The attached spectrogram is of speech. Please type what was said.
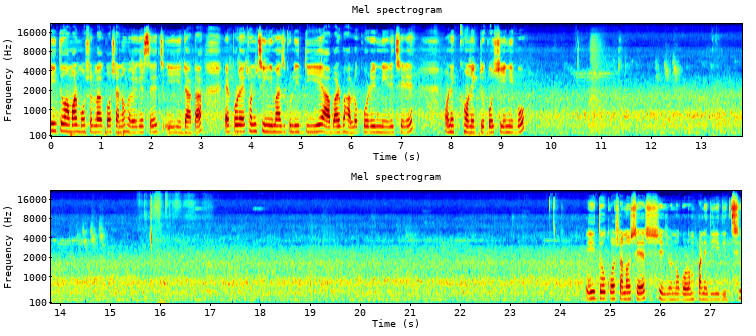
এই তো আমার মশলা কষানো হয়ে গেছে, এই ডাটা। এরপরে এখন চিংড়ি মাছগুলি দিয়ে আবার ভালো করে নেড়ে ছেড়ে অনেকক্ষণ একটু কষিয়ে নিব। এই তো কষানো শেষ, সেই জন্য গরম পানি দিয়ে দিচ্ছি।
